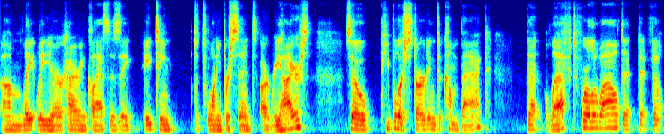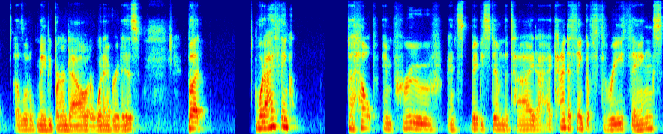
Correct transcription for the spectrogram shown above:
Um, lately, our hiring classes, eight, 18 to 20 percent are rehires. So people are starting to come back that left for a little while that that felt a little maybe burned out or whatever it is. But what I think to help improve and maybe stem the tide, I, I kind of think of three things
